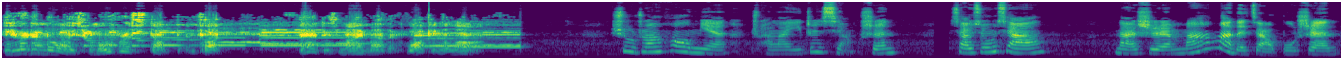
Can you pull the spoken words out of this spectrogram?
He heard a noise from over a stump and thought, That is my mother walking along. 树桩后面传来一阵响声，小熊想，那是妈妈的脚步声。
